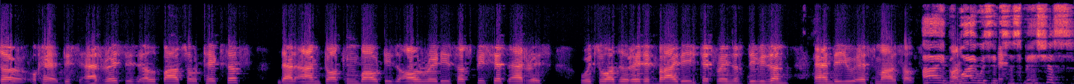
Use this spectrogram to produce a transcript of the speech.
So, okay, this address is El Paso, Texas. That I'm talking about is already suspicious address, which was raided by the State Rangers Division and the U.S. Marshals. Aye, but why was it suspicious?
